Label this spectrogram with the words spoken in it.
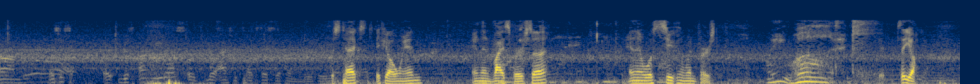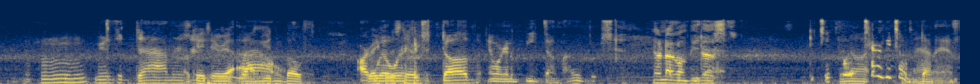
Um, let's just just unmute us, or well, actually text us. Just text if y'all win, and then vice versa, and then we'll see who can win first. Wait, what? See y'all. Mm-hmm. Here's a diamond. Okay, Terry, I'm them both. Alright, Ready for Will, this, we're gonna Terry? fix a dub, and we're gonna beat them. I don't give a shit. You're not gonna beat us. Get your foot. Terry, get your Nah. dumb ass.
